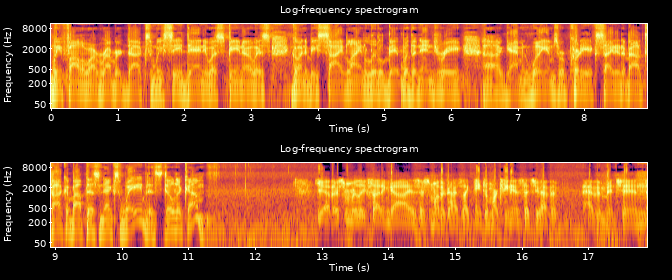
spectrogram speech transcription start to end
we follow our rubber ducks and we see Daniel Espino is going to be sidelined a little bit with an injury. Uh, Gavin Williams, we're pretty excited about. Talk about this next wave that's still to come. Yeah, there's some really exciting guys. There's some other guys like Angel Martinez that you haven't haven't mentioned.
